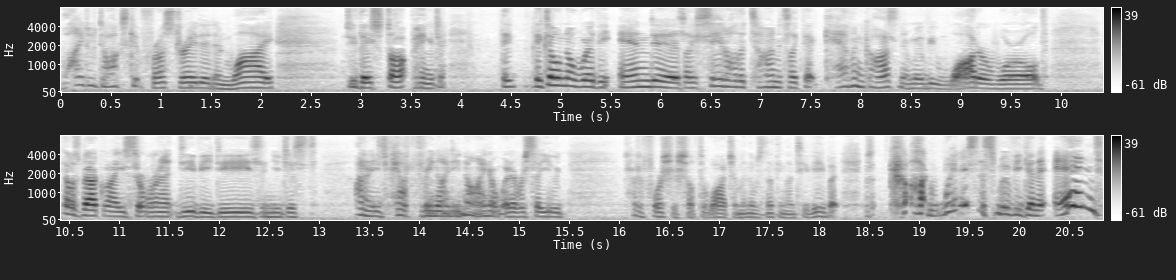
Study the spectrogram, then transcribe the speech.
why do dogs get frustrated and why do they stop paying attention? They, they don't know where the end is. I say it all the time. It's like that Kevin Costner movie, Waterworld that was back when I used to rent DVDs and you just, I don't know, you just pay like $3.99 or whatever, so you would try to force yourself to watch them, and there was nothing on TV. But it was, God, when is this movie going to end?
